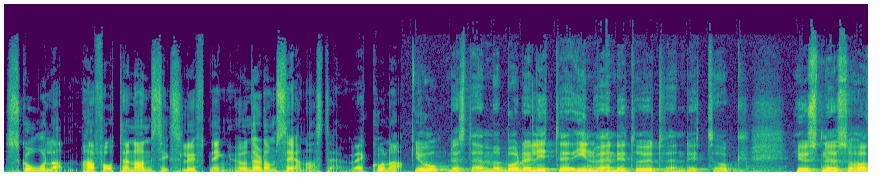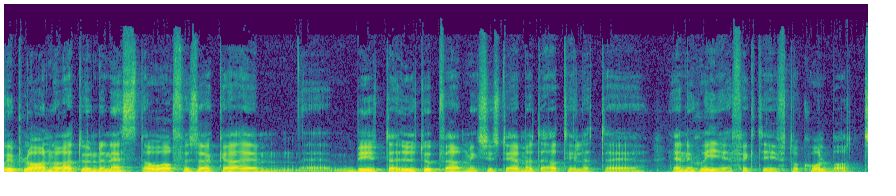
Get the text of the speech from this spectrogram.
Skolan har fått en ansiktslyftning under de senaste veckorna. Jo, det stämmer. Både lite invändigt och utvändigt. Och just nu så har vi planer att under nästa år försöka eh, byta ut uppvärmningssystemet där till ett eh, energieffektivt och hållbart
